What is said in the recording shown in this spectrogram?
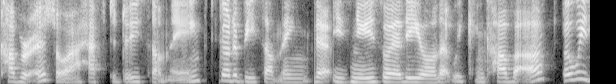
cover it or I have to do something. It's got to be something that is newsworthy or that we can cover. But we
